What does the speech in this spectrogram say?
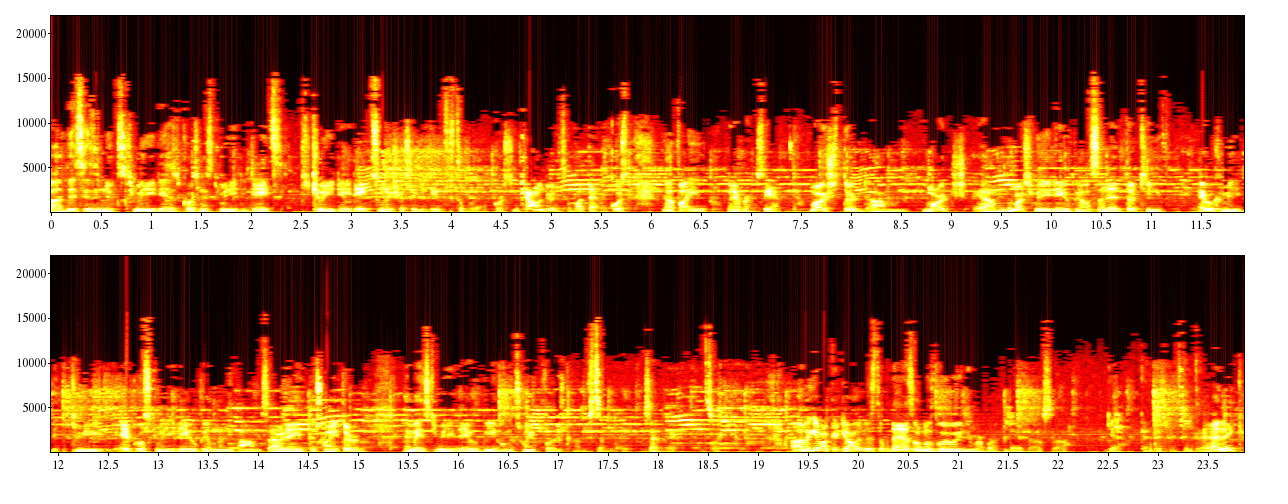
Uh, this is the next community days, of course, next community dates, community day dates, so make sure to say the dates and stuff like that, of course, the calendar and stuff like that, of course, notify you, whatever. So yeah, March 3rd, um, March, um, the March community day will be on Sunday the 13th, April community, community, April's community day will be on um, Saturday the 23rd, and May's community day will be on the 21st of Saturday. Saturday. Uh, let me get my calendar and stuff, that is almost literally my birthday though, so yeah, got this I think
